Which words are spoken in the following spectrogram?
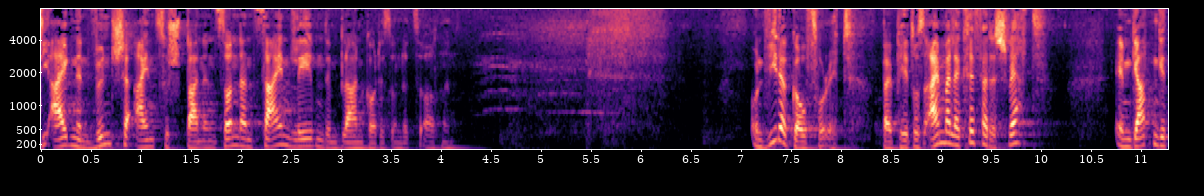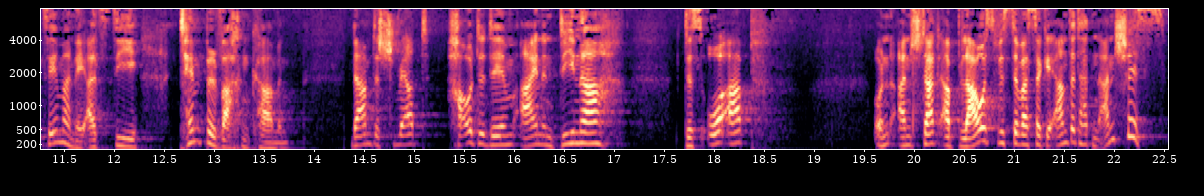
die eigenen Wünsche einzuspannen, sondern sein Leben dem Plan Gottes unterzuordnen. Und wieder go for it bei Petrus. Einmal ergriff er das Schwert im Garten Gethsemane, als die Tempelwachen kamen, nahm das Schwert, haute dem einen Diener das Ohr ab und anstatt Applaus, wisst ihr, was er geerntet hat? Ein Anschiss.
